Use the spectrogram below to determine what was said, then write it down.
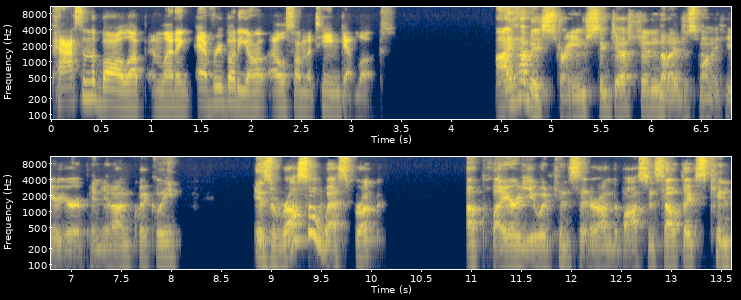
passing the ball up and letting everybody else on the team get looks. I have a strange suggestion that I just want to hear your opinion on quickly. Is Russell Westbrook a player you would consider on the Boston Celtics, con-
